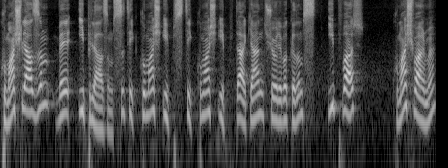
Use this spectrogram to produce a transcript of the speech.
kumaş lazım ve ip lazım. Stick, kumaş, ip, stick, kumaş, ip derken şöyle bakalım. İp var. Kumaş var mı?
